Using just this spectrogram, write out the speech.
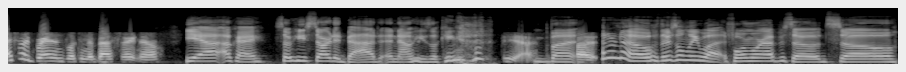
I feel like Brandon's looking the best right now. Yeah, okay. So he started bad, and now he's looking. Yeah. but But- I don't know. There's only, what, four more episodes, so.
